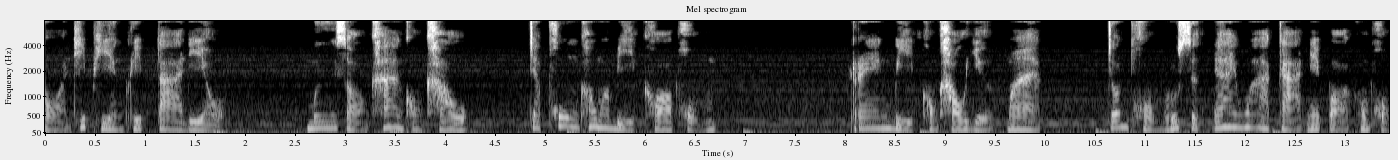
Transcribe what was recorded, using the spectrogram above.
ก่อนที่เพียงพริบตาเดียว มือสองข้างของเขา จะพุ่งเข้ามาบีบคอผม แรงบีบของเขาเยอะมาก จนผมรู้สึกได้ว่าอากาศในปอดของผม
